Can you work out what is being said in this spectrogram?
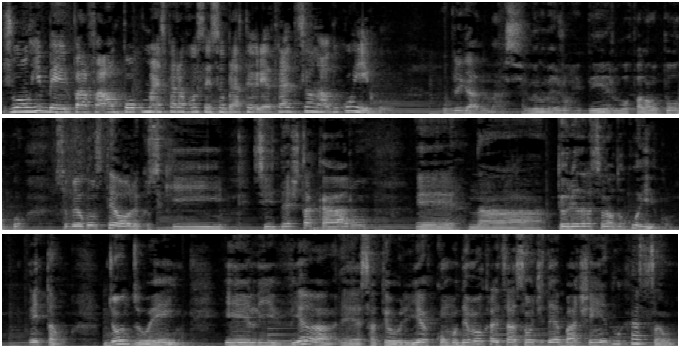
João Ribeiro, para falar um pouco mais para vocês sobre a teoria tradicional do currículo. Obrigado, Márcio. Meu nome é João Ribeiro. Vou falar um pouco sobre alguns teóricos que se destacaram é, na teoria tradicional do currículo. Então, John Dewey ele via eh, essa teoria como democratização de debate em educação.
